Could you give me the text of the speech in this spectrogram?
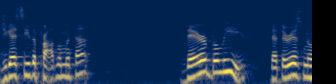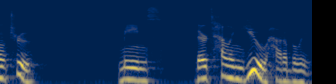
Do you guys see the problem with that? Their belief that there is no truth means they're telling you how to believe.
